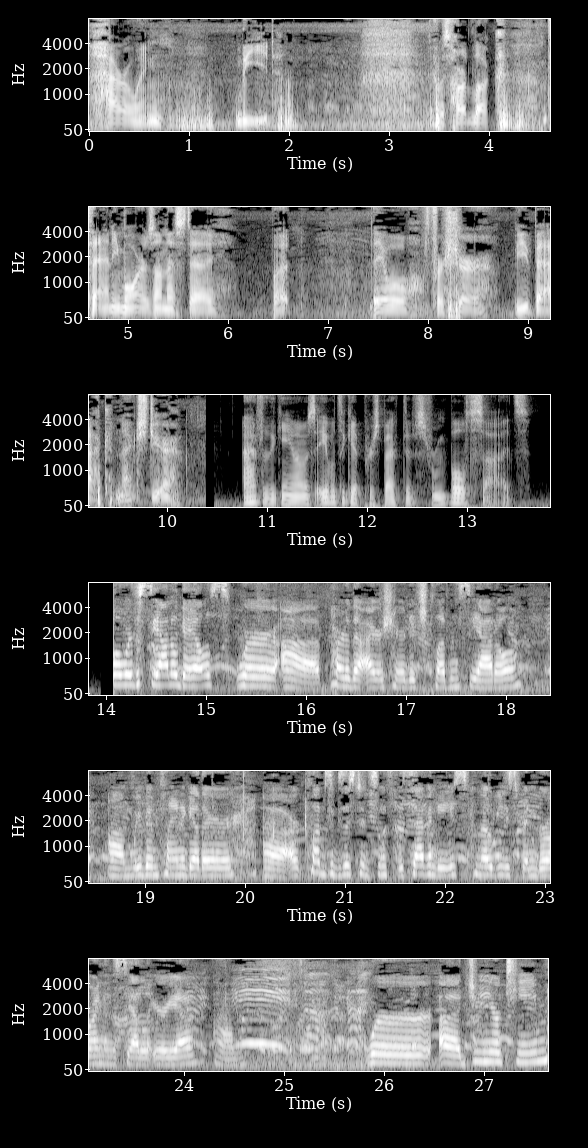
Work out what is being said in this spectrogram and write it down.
harrowing lead. It was hard luck to Annie Moores on this day, but they will for sure be back next year. After the game, I was able to get perspectives from both sides. Well, we're the Seattle Gaels. We're uh, part of the Irish Heritage Club in Seattle. Um, we've been playing together. Uh, our club's existed since the 70s. Camogie's been growing in the Seattle area. Um, we're a junior team,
